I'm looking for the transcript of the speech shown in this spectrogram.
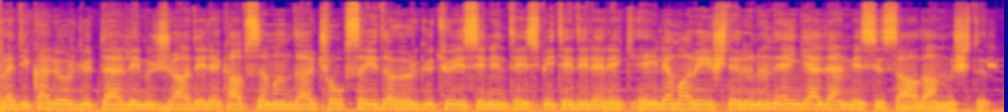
Radikal örgütlerle mücadele kapsamında çok sayıda örgüt üyesinin tespit edilerek eylem arayışlarının engellenmesi sağlanmıştır.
